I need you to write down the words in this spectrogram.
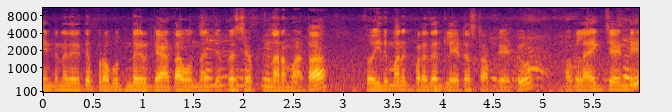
ఏంటనేది అయితే ప్రభుత్వం దగ్గర డేటా ఉందని చెప్పేసి చెప్తుందన్నమాట. సో ఇది మనకి ప్రజెంట్ లేటెస్ట్ అప్డేట్ ఒక లైక్ చేయండి.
